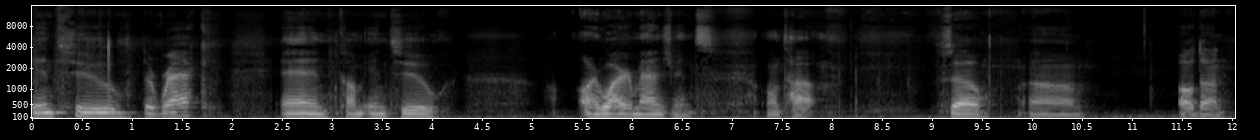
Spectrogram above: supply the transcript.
into the rack and come into our wire management on top. So, um, all done.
